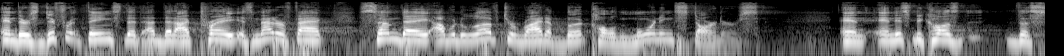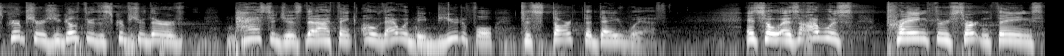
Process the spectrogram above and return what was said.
And there's different things that, uh, that I pray. As a matter of fact, someday I would love to write a book called Morning Starters. And, and it's because the scriptures, you go through the scripture, there are passages that I think, oh, that would be beautiful to start the day with. And so as I was praying through certain things,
